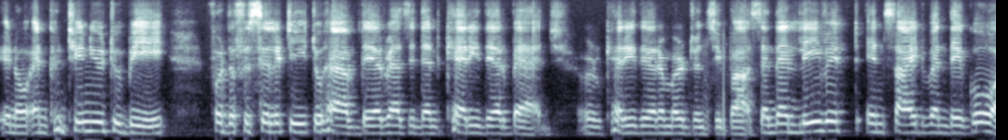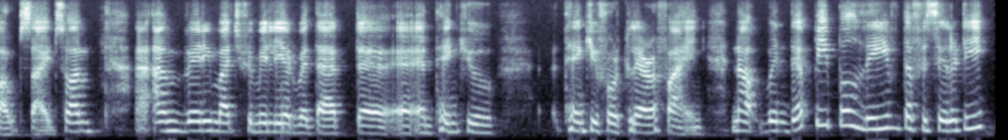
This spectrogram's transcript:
you know, and continue to be for the facility to have their resident carry their badge or carry their emergency pass and then leave it inside when they go outside. So I'm I'm very much familiar with that uh, and thank you thank you for clarifying. Now when the people leave the facility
